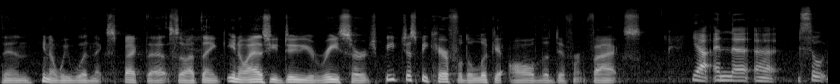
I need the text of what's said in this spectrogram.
then you know we wouldn't expect that so i think you know as you do your research be just be careful to look at all the different facts Yeah, and the uh, so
